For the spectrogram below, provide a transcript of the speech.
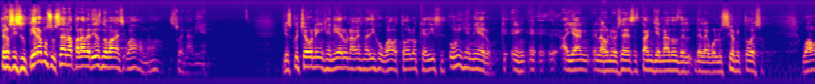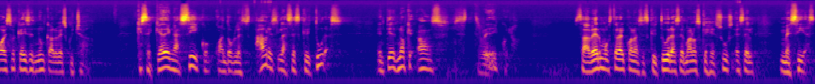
Pero si supiéramos usar la palabra de Dios, no van a decir, wow, no, suena bien. Yo escuché a un ingeniero una vez me dijo, wow, todo lo que dices, un ingeniero que eh, eh, allá en, las universidades están llenados de, la evolución y todo eso. Wow, eso que dices nunca lo había escuchado. Que se queden así cuando les abres las escrituras. ¿Entiendes? No que, ah, es ridículo. Saber mostrar con las escrituras, hermanos, que Jesús es el Mesías.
